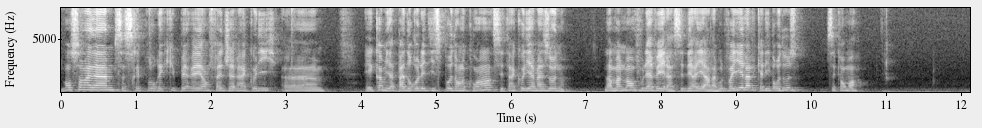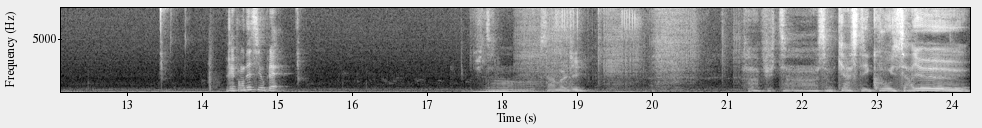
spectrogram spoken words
Bonsoir madame, ça serait pour récupérer, en fait j'avais un colis. euh, et comme il n'y a pas de relais dispo dans le coin, c'est un colis Amazon. Normalement vous l'avez là, c'est derrière là. Vous le voyez là, le calibre 12 C'est pour moi. Répondez s'il vous plaît. Putain, c'est un moldu. Oh putain, ça me casse les couilles, sérieux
